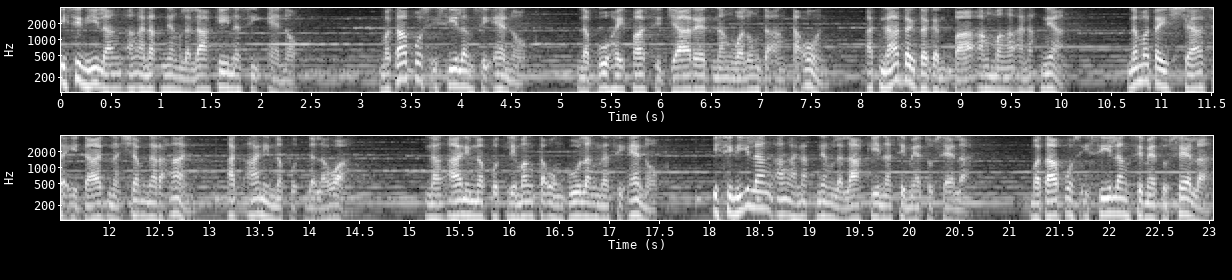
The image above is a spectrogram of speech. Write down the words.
isinilang ang anak niyang lalaki na si Enoch. Matapos isilang si Enoch, nabuhay pa si Jared ng walong daang taon at nadagdagan pa ang mga anak niya. Namatay siya sa edad na siyam na raan at anim na putdalawa. Nang anim na putlimang taong gulang na si Enoch, isinilang ang anak niyang lalaki na si Metusela. Matapos isilang si Metusela,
